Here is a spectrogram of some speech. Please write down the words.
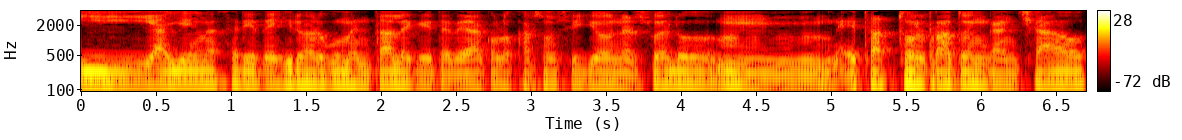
y hay una serie de giros argumentales que te deja con los calzoncillos en el suelo, mm, estás todo el rato enganchado,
